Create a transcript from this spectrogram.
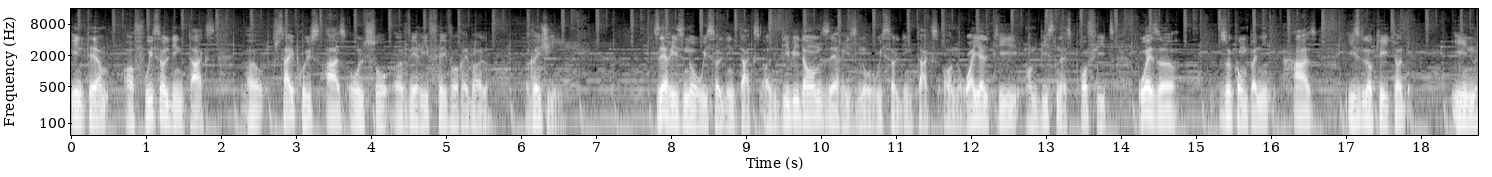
In terms of withholding tax, uh, Cyprus has also a very favorable regime. There is no withholding tax on dividends, there is no withholding tax on royalty, on business profits, whether the company has is located in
